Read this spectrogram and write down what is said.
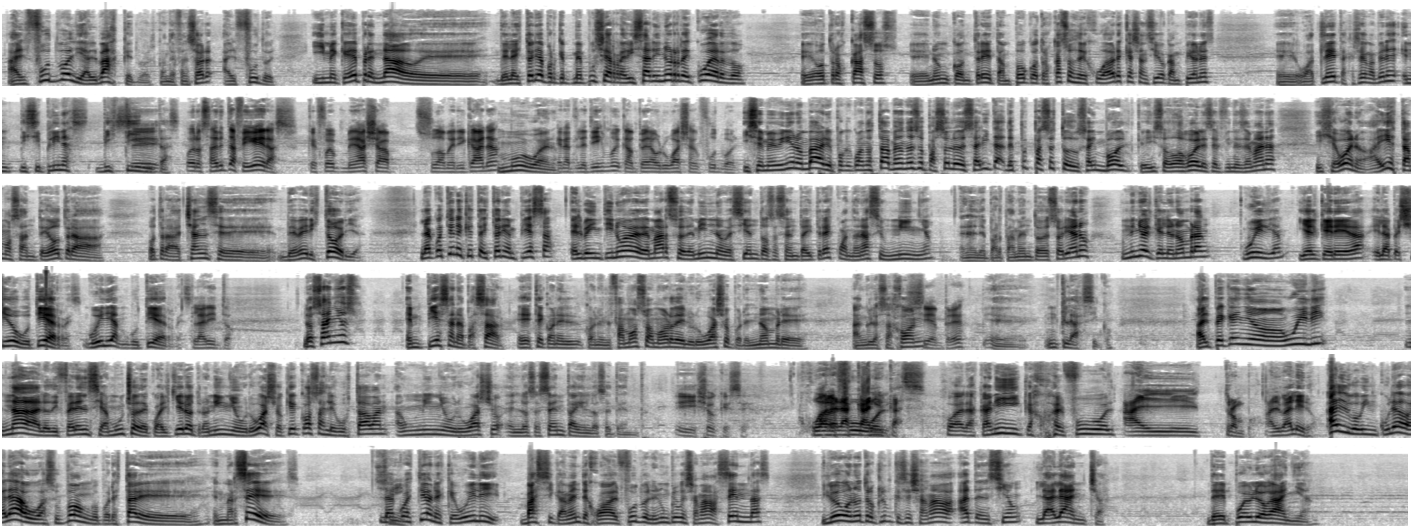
Al fútbol y al básquetbol. Con Defensor al fútbol. Y me quedé prendado de, de la historia porque me puse a revisar y no recuerdo eh, otros casos, eh, no encontré tampoco otros casos de jugadores que hayan sido campeones eh, o atletas que sido campeones en disciplinas distintas. Sí. Bueno, Sarita Figueras, que fue medalla sudamericana Muy bueno. en atletismo y campeona uruguaya en fútbol. Y se me vinieron varios, porque cuando estaba pensando eso pasó lo de Sarita, después pasó esto de Usain Bolt, que hizo dos goles el fin de semana, y dije, bueno, ahí estamos ante otra, otra chance de, de ver historia. La cuestión es que esta historia empieza el 29 de marzo de 1963, cuando nace un niño en el departamento de Soriano, un niño al que le nombran William y el que hereda el apellido Gutiérrez, William Gutiérrez. Clarito. Los años empiezan a pasar, este con el, con el famoso amor del uruguayo por el nombre anglosajón, Siempre. eh, un clásico. Al pequeño Willy, nada lo diferencia mucho de cualquier otro niño uruguayo. ¿Qué cosas le gustaban a un niño uruguayo en los 60 y en los 70? Y yo qué sé. Jugar a las fútbol. canicas. Juega a las canicas, juega al fútbol. Al trompo, al valero. Algo vinculado al agua, supongo, por estar eh, en Mercedes. La Sí. cuestión es que Willy básicamente jugaba al fútbol en un club que se llamaba Sendas y luego en otro club que se llamaba, atención, La Lancha, de Pueblo Gaña.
